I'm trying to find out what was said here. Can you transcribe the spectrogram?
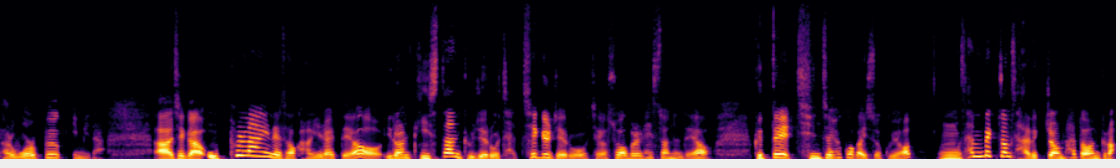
바로 월북입니다. 아, 제가 오프라인에서 강의를 할 때요. 이런 비슷한 교재로 자체 교재로 제가 수업을 했었는데요. 그때 진짜 효과가 있었고요. 음, 300점, 400점 하던 그런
